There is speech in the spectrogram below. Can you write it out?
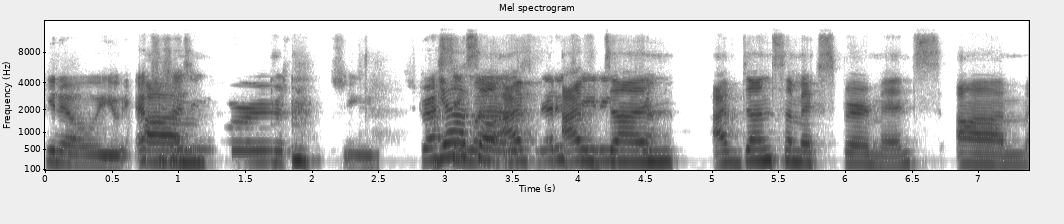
You know, you exercising um, more, you stressing yeah, so less, I've, I've done yeah. I've done some experiments. Um,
